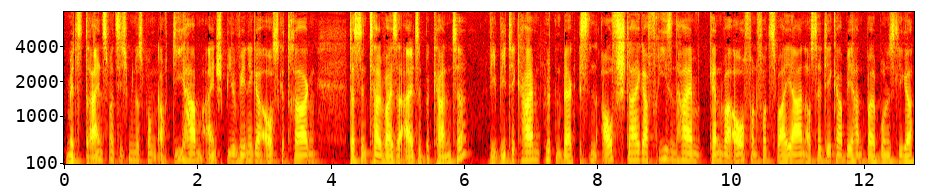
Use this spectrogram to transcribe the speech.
mit 23 Minuspunkten. Auch die haben ein Spiel weniger ausgetragen. Das sind teilweise alte Bekannte wie Bietigheim. Hüttenberg ist ein Aufsteiger. Friesenheim kennen wir auch von vor zwei Jahren aus der DKB Handball-Bundesliga.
